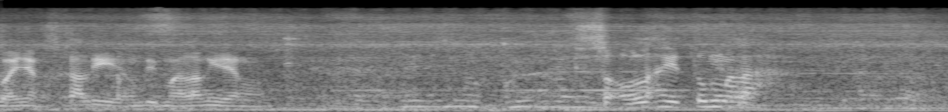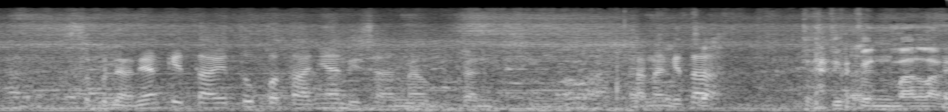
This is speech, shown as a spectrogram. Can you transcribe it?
banyak sekali yang di Malang yang seolah itu malah sebenarnya kita itu kotanya di sana bukan di sini. Karena kita band Malang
